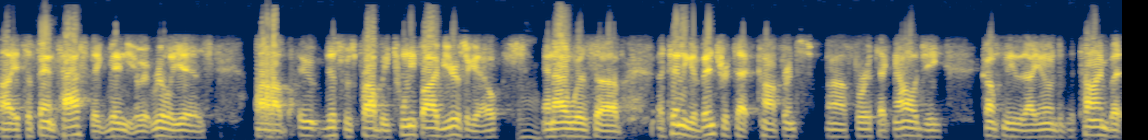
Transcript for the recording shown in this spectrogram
Uh, it's a fantastic venue. It really is. Uh, it, this was probably 25 years ago, wow. and I was uh, attending a venture tech conference uh, for a technology company that I owned at the time. But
